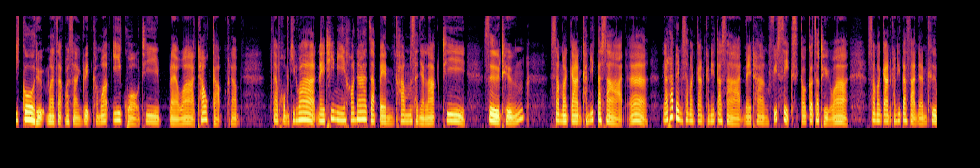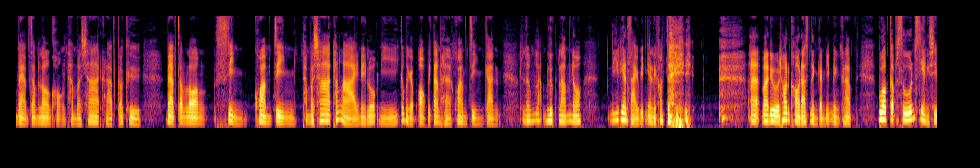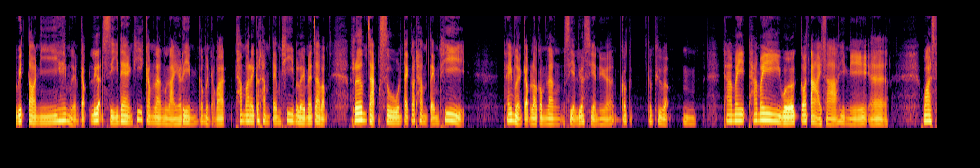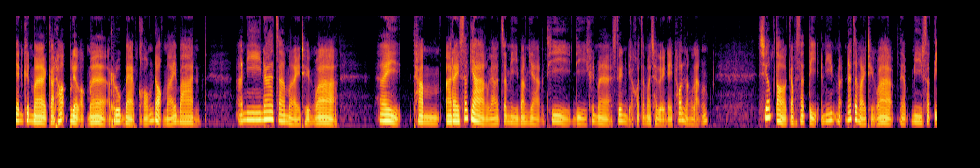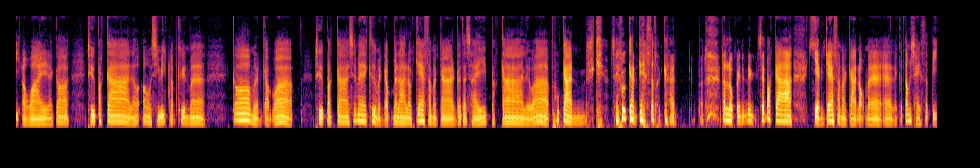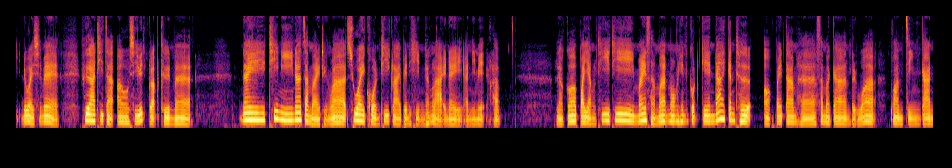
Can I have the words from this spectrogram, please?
equal มาจากภาษาอังกฤษคำว่า equal ที่แปลว่าเท่ากับครับ แต่ผมคิดว่าในที่นี้เขาน่าจะเป็นคำสัญลักษณ์ที่สื่อถึงสมการคณิตศาสตร์อ่า แล้วถ้าเป็นสมการคณิตศาสตร์ในทางฟิสิกส์ก็ก็จะถือว่า สมการคณิตศาสตร์นั้นคือแบบจำลองของธรรมชาติครับ ก็คือ แบบจำลองสิ่งความจริง ธรรมชาติทั้งหลายในโลกนี้ก็เหมือนกับออกไปตามหาความจริงกัน ลึกล้ำลึกล้ำเนาะนี่เรียนสายวิทย์ไงเลยเข้าใจ อะมาดูท่อนคอรัสหนึ่งกันนิดหนึ่งครับ บวกกับศูนย์เสี่ยงชีวิตตอนนี้ให้เหมือนกับเลือดสีแดงที่กำลังไหลริน ก็เหมือนกับว่าทำอะไรก็ทำเต็มที่ไปเลยแม้จะแบบเริ่มจากศูนย์แต่ก็ทำเต็มที่ ให้เหมือนกับเรากำลังเสียเลือดเสียเนื้อก็ก็คือแบบอืมถ้าไม่ถ้าไม่เวิร์กก็ตายซะอย่างนี้อ่าวาดเส้นขึ้นมากระเทาะเปลือกออกมารูปแบบของดอกไม้บาน อันนี้น่าจะหมายถึงว่า ให้ทำอะไรสักอย่างแล้วจะมีบางอย่างที่ดีขึ้นมา ซึ่งเดี๋ยวเขาจะมาเฉลยในท่อนหลังๆ เชื่อมต่อกับสติอันนี้น่าจะหมายถึงว่ามีสติเอาไว้แล้วก็ถือปากกาแล้วเอาชีวิตกลับคืนมา ก็เหมือนกับว่าถือปากกาใช่ไหมคือเหมือนกับเวลาเราแก้สมการก็จะใช้ปากกาหรือว่าผู้การใช้ผู้การแก้สมการ ตลกไปนิดนึงใช้ปากกาเขียนแก้สมการออกมาอ่าแล้วก็ต้องใช้สติด้วยใช่ไหมเพื่อที่จะเอาชีวิตกลับคืนมา ในที่นี้น่าจะหมายถึงว่าช่วยคนที่กลายเป็นหินทั้งหลายในอนิเมะครับ แล้วก็ไปยังที่ที่ไม่สามารถมองเห็นกฎเกณฑ์ได้กันเถอะออกไปตามหาสมการหรือว่าความจริงกัน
